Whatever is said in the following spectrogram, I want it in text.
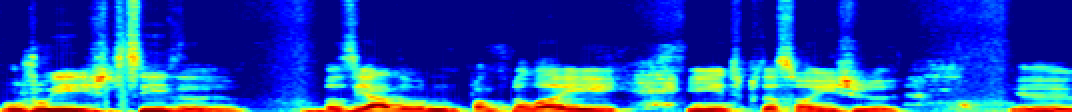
um juiz decide, baseado pronto, na lei e em interpretações, eh,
